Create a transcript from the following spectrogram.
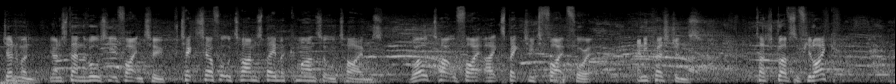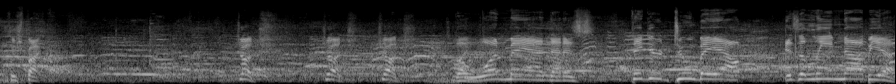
Gentlemen, you understand the rules that you're fighting to. Protect yourself at all times, obey my commands at all times. World title fight, I expect you to fight for it. Any questions? Touch gloves if you like. Push back. Judge, judge, judge. The one man that has figured Doumbé out is Alim Nabiev.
